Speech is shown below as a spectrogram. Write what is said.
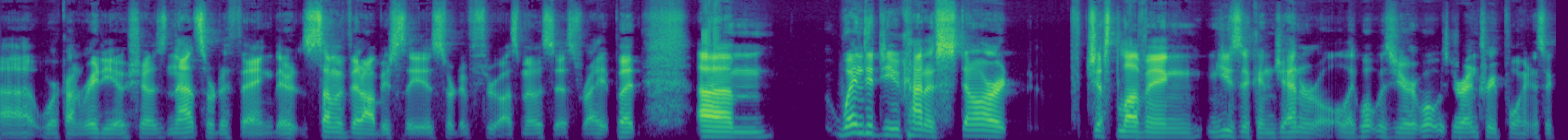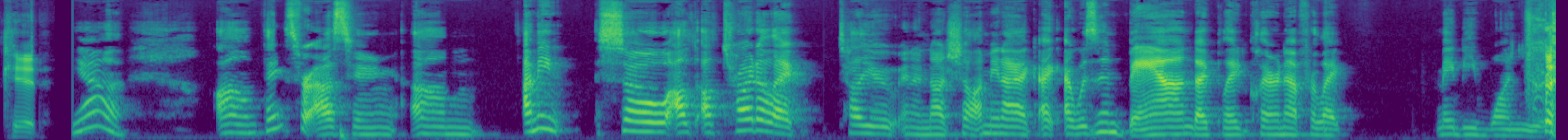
uh, work on radio shows and that sort of thing. There's some of it obviously is sort of through osmosis, right? But um, when did you kind of start just loving music in general? Like, what was your what was your entry point as a kid? Yeah. Um, thanks for asking. Um, I mean, so I'll I'll try to like tell you in a nutshell. I mean, I I, I was in band. I played clarinet for like maybe one year,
